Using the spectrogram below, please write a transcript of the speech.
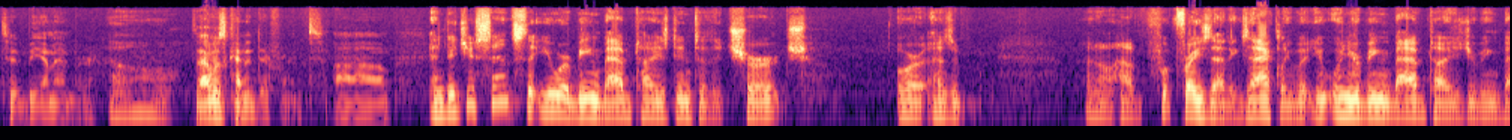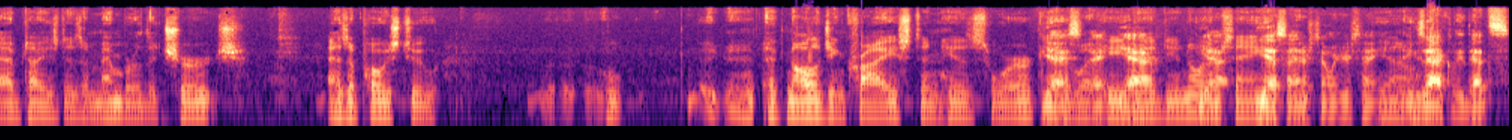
to be a member Oh. that was kind of different um, And did you sense that you were being baptized into the church, or as a I don't know how to phrase that exactly, but you, when you're being baptized, you're being baptized as a member of the church, as opposed to uh, acknowledging Christ and His work Yes, and what I- He yeah, did. You know what I'm saying? Yes, I understand what you're saying. Yeah. Exactly. That's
